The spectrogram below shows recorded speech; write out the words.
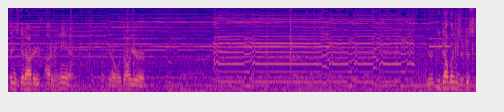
Things get out of out of hand. You know, with all your your e doublings are just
